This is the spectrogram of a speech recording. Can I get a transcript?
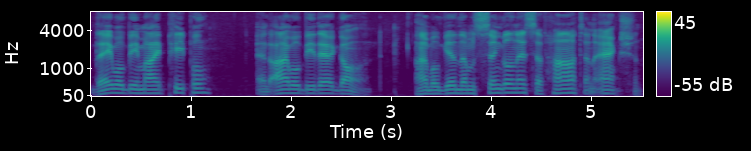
They will be my people, and I will be their God. I will give them singleness of heart and action,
